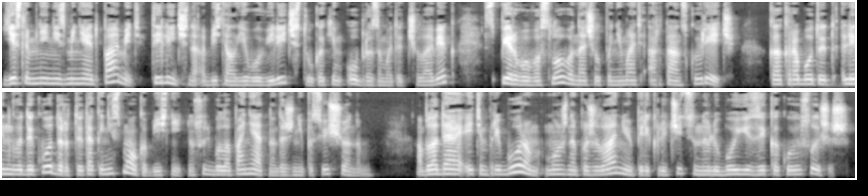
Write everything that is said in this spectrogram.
Если мне не изменяет память, ты лично объяснял его величеству, каким образом этот человек с первого слова начал понимать артанскую речь. Как работает лингводекодер, ты так и не смог объяснить, но суть была понятна даже непосвященному. Обладая этим прибором, можно по желанию переключиться на любой язык, какой услышишь.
